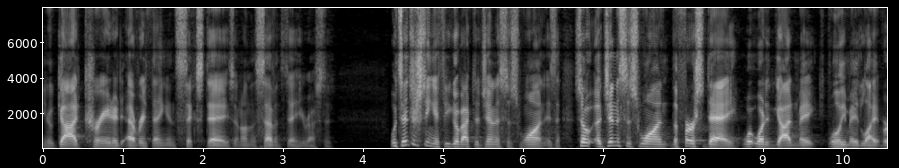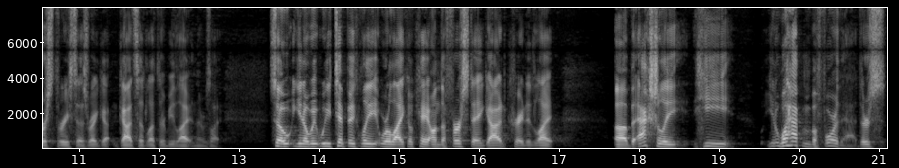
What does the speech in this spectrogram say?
you know, God created everything in six days, and on the seventh day he rested. What's interesting if you go back to Genesis 1 is that, so uh, Genesis 1, the first day, what, what, did God make? Well, he made light. Verse 3 says, right? God said, let there be light, and there was light. So, you know, we, we typically were like, okay, on the first day, God created light. Uh, but actually, he, you know, what happened before that? There's,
